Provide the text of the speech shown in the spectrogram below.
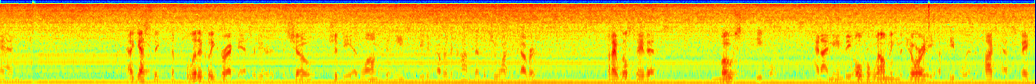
And I guess the, the politically correct answer here is the show should be as long as it needs to be to cover the content that you want to cover. But I will say this. Most people, and I mean the overwhelming majority of people in the podcast space,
